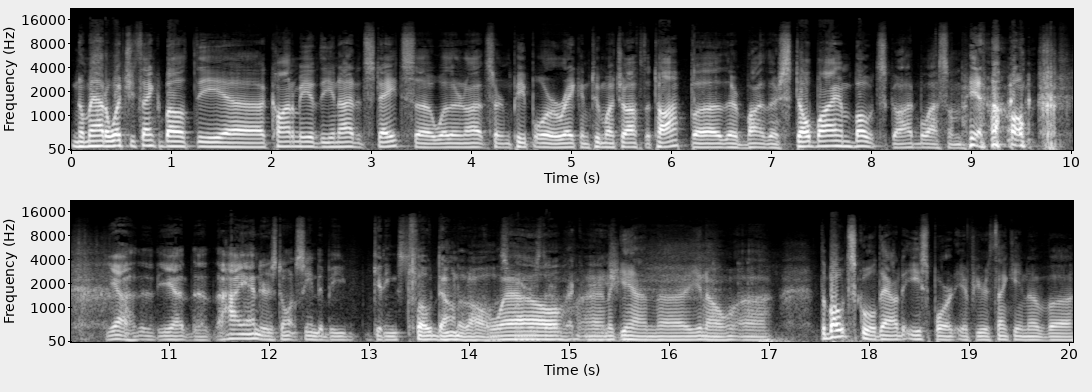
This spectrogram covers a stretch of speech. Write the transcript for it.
no matter what you think about the uh, economy of the United States, uh, whether or not certain people are raking too much off the top, uh, they're buy- they're still buying boats. God bless them. You know. Yeah, the, yeah. The, the high enders don't seem to be getting slowed down at all. as far as Well, and again, uh, you know, uh, the boat school down to Eastport. If you're thinking of uh,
